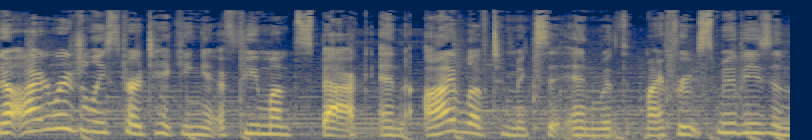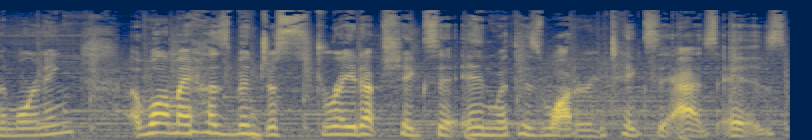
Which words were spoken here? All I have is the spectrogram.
Now, I originally started taking it a few months back, and I love to mix it in with my fruit smoothies in the morning, while my husband just straight up shakes it in with his water and takes it as is.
